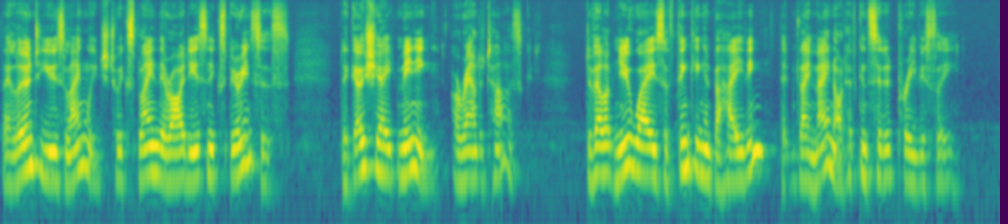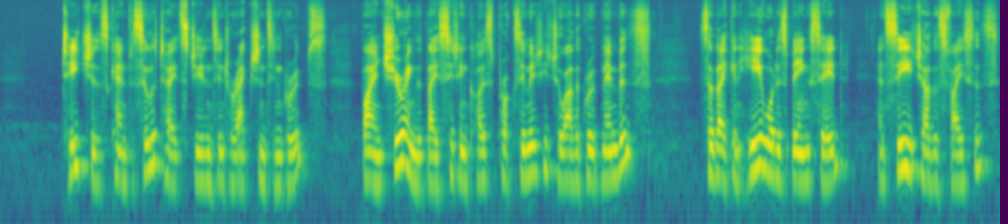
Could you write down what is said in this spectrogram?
they learn to use language to explain their ideas and experiences, negotiate meaning around a task, develop new ways of thinking and behaving that they may not have considered previously. Teachers can facilitate students' interactions in groups by ensuring that they sit in close proximity to other group members so they can hear what is being said and see each other's faces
